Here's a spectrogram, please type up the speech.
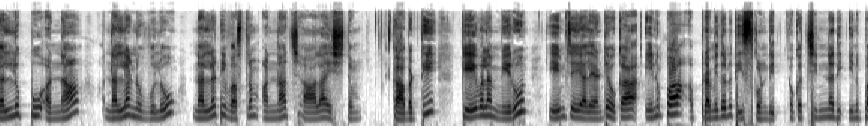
గల్లుప్పు అన్నా నల్ల నువ్వులు నల్లటి వస్త్రం అన్నా చాలా ఇష్టం. కాబట్టి కేవలం మీరు ఏం చేయాలి అంటే ఒక ఇనుప ప్రమిదను తీసుకోండి. ఒక చిన్నది ఇనుప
